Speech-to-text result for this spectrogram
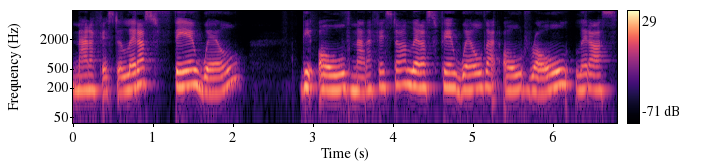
manifestor. Let us farewell the old manifestor. Let us farewell that old role. Let us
